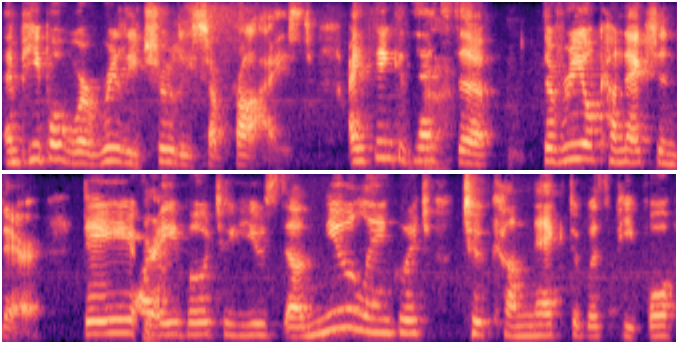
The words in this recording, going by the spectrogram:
and people were really truly surprised. I think that's yeah. the the real connection there. They are yeah. able to use the new language to connect with people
